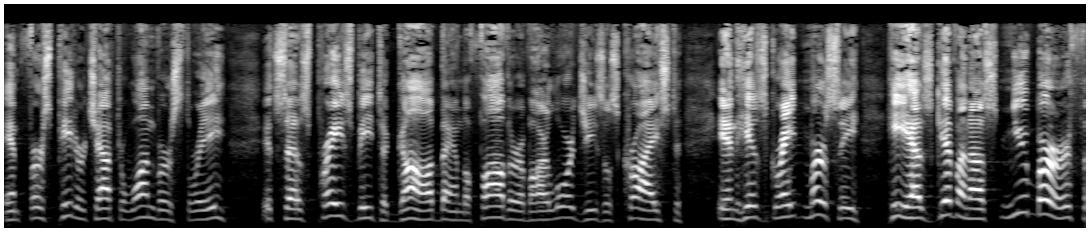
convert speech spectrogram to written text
In 1 Peter chapter 1 verse 3 it says praise be to God and the Father of our Lord Jesus Christ in his great mercy he has given us new birth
